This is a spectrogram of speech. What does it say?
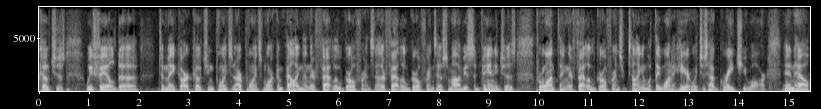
coaches we failed uh, to make our coaching points and our points more compelling than their fat little girlfriends. Now, their fat little girlfriends have some obvious advantages. For one thing, their fat little girlfriends are telling them what they want to hear, which is how great you are and how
